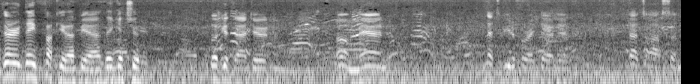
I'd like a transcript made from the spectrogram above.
They're they fuck you up, yeah. They get you. Look at that, dude. Oh man, that's beautiful right there, dude. That's awesome.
